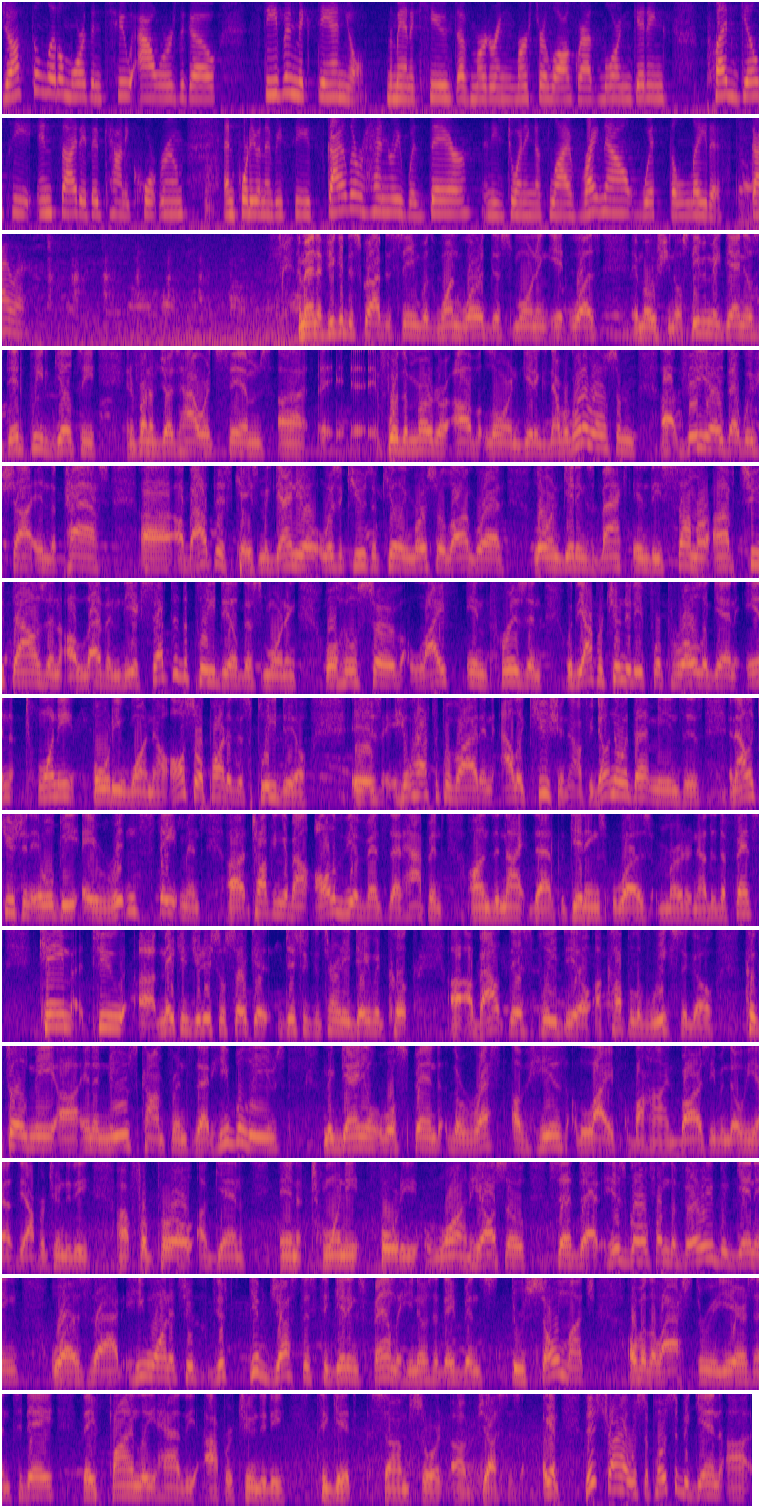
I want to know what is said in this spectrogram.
Just a little more than two hours ago, Stephen McDaniel, the man accused of murdering Mercer Law grad Lauren Giddings, pled guilty inside a Bibb County courtroom. And 41 NBC's Skyler Henry was there, and he's joining us live right now with the latest. Skyler. Amanda, if you could describe the scene with one word this morning, it was emotional. Stephen McDaniels did plead guilty in front of Judge Howard Simms uh, for the murder of Lauren Giddings. Now, we're going to roll some uh, video that we've shot in the past uh, about this case. McDaniel was accused of killing Mercer Law grad Lauren Giddings back in the summer of 2011. He accepted the plea deal this morning. Well, he'll serve life in prison with the opportunity for parole again in 2041. Now, also a part of this plea deal is he'll have to provide an allocution. Now, if you don't know what that means is an allocution, it will be a written statement uh, talking about all of the events that happened on the night that Giddings was murdered. Now, the defense came to uh, Macon Judicial Circuit District Attorney David Cook uh, about this plea deal a couple of weeks ago. Cook told me uh, in a news conference that he believes McDaniel will spend the rest of his life behind bars, even though he has the opportunity uh, for parole again again in 2041. He also said that his goal from the very beginning was that he wanted to just give justice to Giddings' family. He knows that they've been through so much over the last three years, and today they finally had the opportunity to get some sort of justice. Again, this trial was supposed to begin uh,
